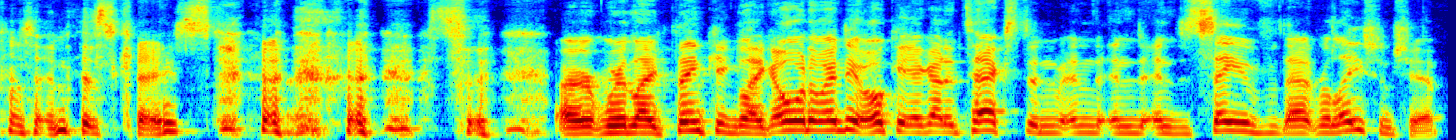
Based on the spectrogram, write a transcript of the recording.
in this case, or we're like thinking like, oh, what do I do? Okay, I got to text and, and, and, and save that relationship.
